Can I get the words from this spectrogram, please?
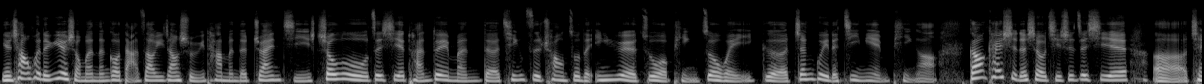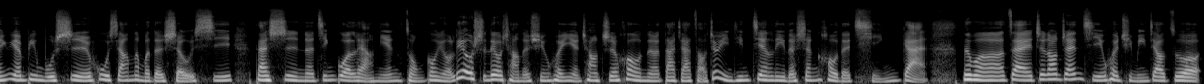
演唱会的乐手们能够打造一张属于他们的专辑，收录这些团队们的亲自创作的音乐作品，作为一个珍贵的纪念品啊。刚开始的时候，其实这些呃成员并不是互相那么的熟悉，但是呢，经过两年，总共有六十六场的巡回演唱之后呢，大家早就已经建立了深厚的情感。那么在这张专辑会取名叫做。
